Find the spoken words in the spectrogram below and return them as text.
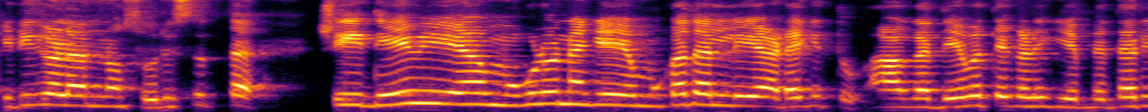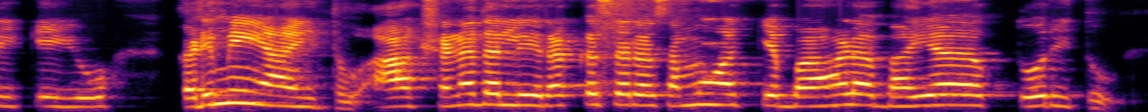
ಕಿಡಿಗಳನ್ನು ಸುರಿಸುತ್ತ ಶ್ರೀದೇವಿಯ ಮುಗುಳುನಗೆಯ ಮುಖದಲ್ಲಿ ಅಡಗಿತು. ಆಗ ದೇವತೆಗಳಿಗೆ ಬೆದರಿಕೆಯು ಕಡಿಮೆಯಾಯಿತು. ಆ ಕ್ಷಣದಲ್ಲಿ ರಕ್ಕಸರ ಸಮೂಹಕ್ಕೆ ಬಹಳ ಭಯ ತೋರಿತು.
